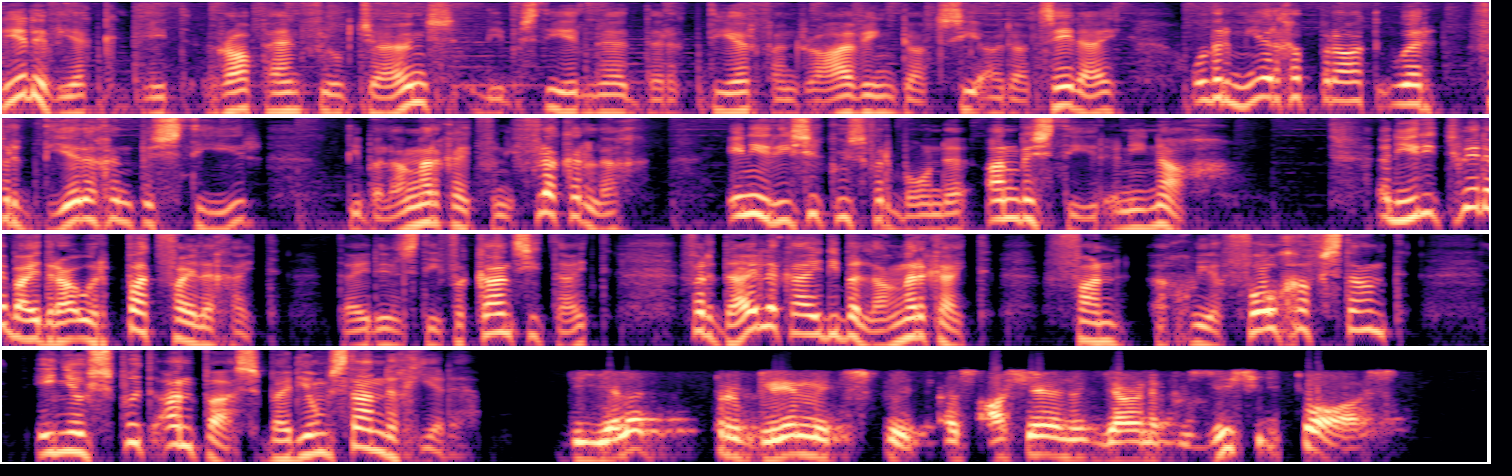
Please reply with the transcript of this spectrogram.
Verlede week het Rob Hanfield Jones, die bestuurende direkteur van driving.co.za, onder meer gepraat oor verdedigend bestuur, die belangrikheid van die flikkerlig en die risiko's verbonde aan bestuur in die nag. In hierdie tweede bydra oor padveiligheid tydens die vakansietyd, verduidelik hy die belangrikheid van 'n goeie volgafstand en jou spoed aanpas by die omstandighede. Die hele probleem met spoed is as jy jou in 'n posisie plaas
